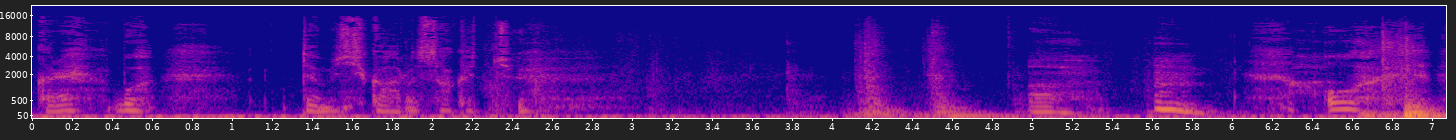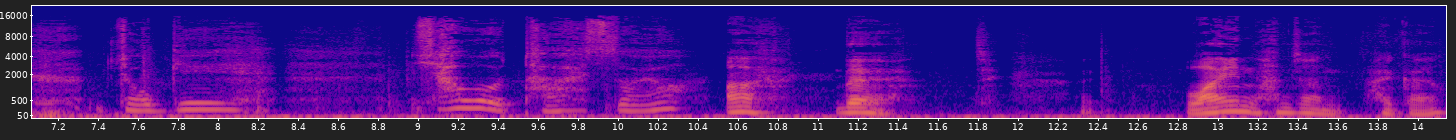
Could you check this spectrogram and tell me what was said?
그래, 뭐 때문 씨가 알아서 하겠지. 어, 저기 샤워 다 했어요? 아, 네. 와인 한 잔 할까요?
